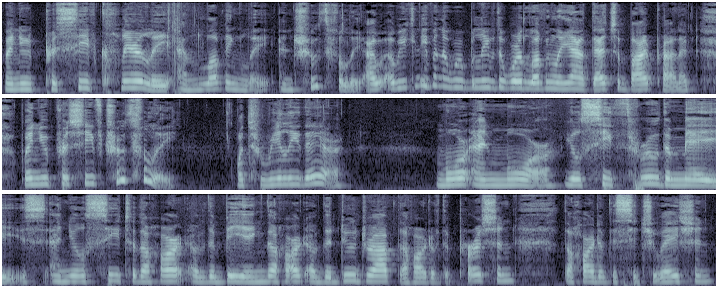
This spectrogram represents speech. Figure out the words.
when you perceive clearly and lovingly and truthfully, I, we can even believe the word lovingly out, that's a byproduct. When you perceive truthfully what's really there, more and more, you'll see through the maze and you'll see to the heart of the being, the heart of the dewdrop, the heart of the person, the heart of the situation,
